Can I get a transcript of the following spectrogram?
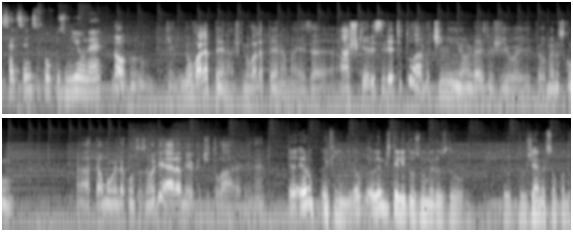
700 é, e poucos mil, né? Não, que não vale a pena, acho que não vale a pena, mas é, acho que ele seria titular do time ao invés do Gil aí, pelo menos com. Até o momento da contusão, ele era meio que titular ali, né? Eu, eu não, enfim, eu, eu, lembro de ter lido os números do, do, do Gemerson quando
